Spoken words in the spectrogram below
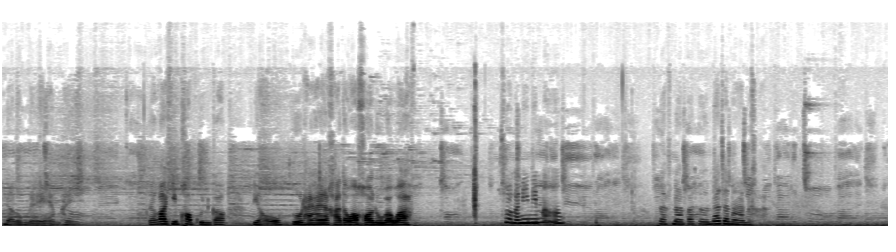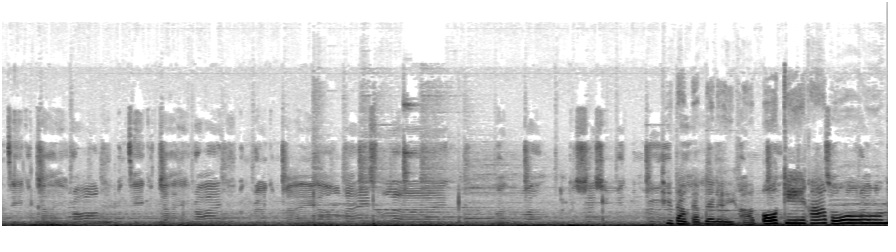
เดี๋ยวลงในแอมให้ แล้วก็คลิปขอบคุณก็เดี๋ยวหนูถ่ายให้นะคะ แต่ว่าขอหนูแบบว่าสวยกว่านี้นิดนึงไลฟ์นานปะเธอน่าจะนานค่ะ ตามแอปได้เลยครับ โอเคครับผม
